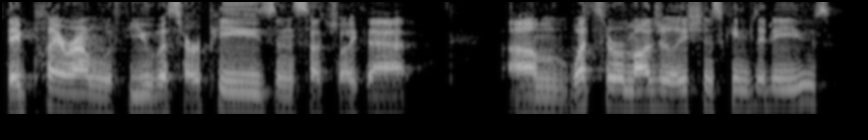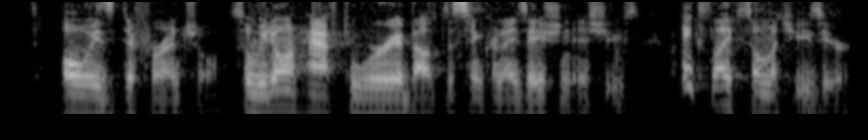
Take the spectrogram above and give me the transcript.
they play around with USRPs and such like that. Um, what sort of modulation scheme did they use? Always differential. So we don't have to worry about the synchronization issues. It Makes life so much easier,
